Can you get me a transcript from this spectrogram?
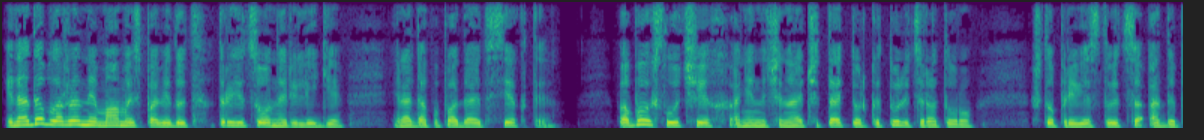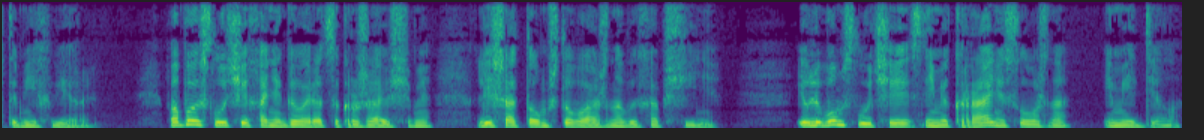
Иногда блаженные мамы исповедуют традиционные религии, иногда попадают в секты. В обоих случаях они начинают читать только ту литературу, что приветствуется адептами их веры. В обоих случаях они говорят с окружающими лишь о том, что важно в их общине и в любом случае с ними крайне сложно иметь дело.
